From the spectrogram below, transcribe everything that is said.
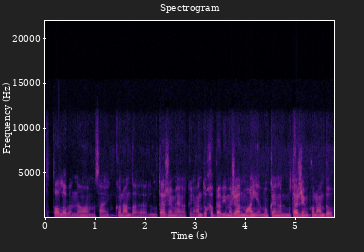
بتتطلب إنه مثلا يكون عند المترجم عنده خبرة بمجال معين. ممكن المترجم يكون عنده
